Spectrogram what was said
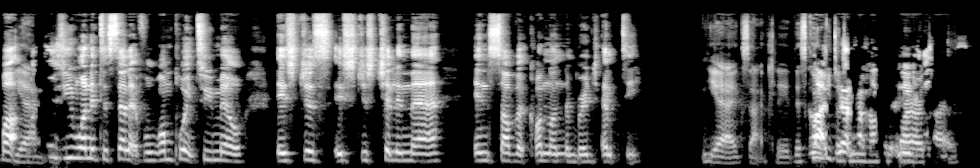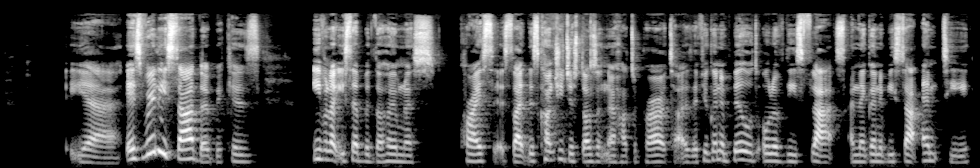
but yeah. because you wanted to sell it for one point two mil, it's just it's just chilling there in Southwark on London Bridge empty. Yeah, exactly. This country like, doesn't know how to prioritize. Yeah, it's really sad though because even like you said with the homeless crisis, like this country just doesn't know how to prioritize. If you're going to build all of these flats and they're going to be sat empty,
